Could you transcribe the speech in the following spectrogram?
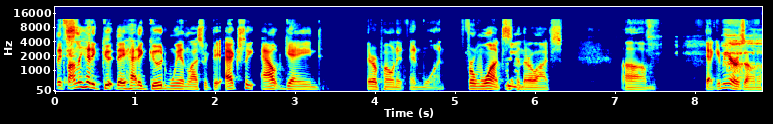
they finally had a good. They had a good win last week. They actually outgained their opponent and won for once Hmm. in their lives. Um, yeah, give me Arizona.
